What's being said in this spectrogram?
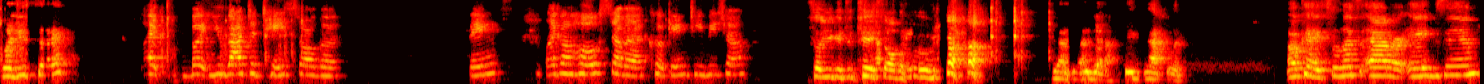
What'd you say? Like, but you got to taste all the things? Like a host of a cooking TV show? So you get to taste all the food. Yeah, yeah, yeah, exactly. Okay, so let's add our eggs in.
